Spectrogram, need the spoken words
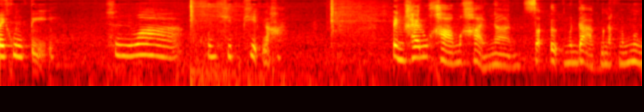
ปคคุณตี ฉันว่าคุณคิดผิดนะคะ เป็นแค่ลูกค้ามาขายงานสะอึกมาด่ากูหนักน้ำมึง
